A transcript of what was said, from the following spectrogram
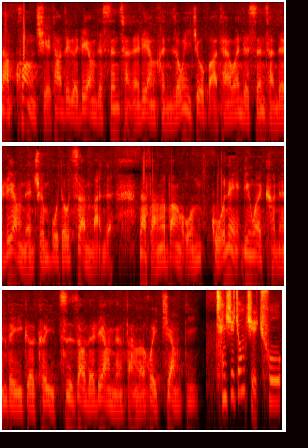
那况且它这个量的生产的量很容易就把台湾的生产的量能全部都占满了，那反而把我们国内另外可能的一个可以制造的量能反而会降低。陈时中指出，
